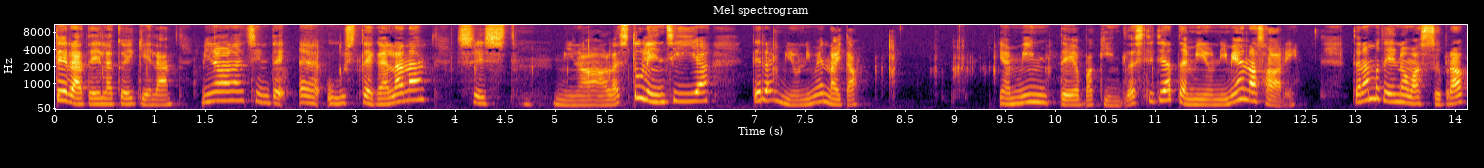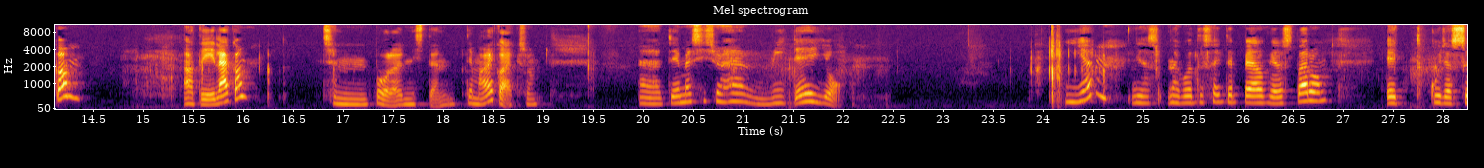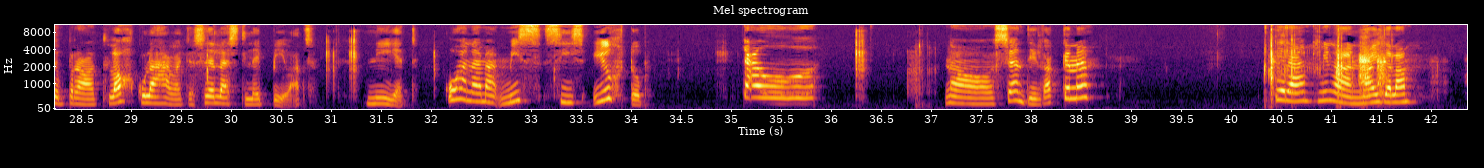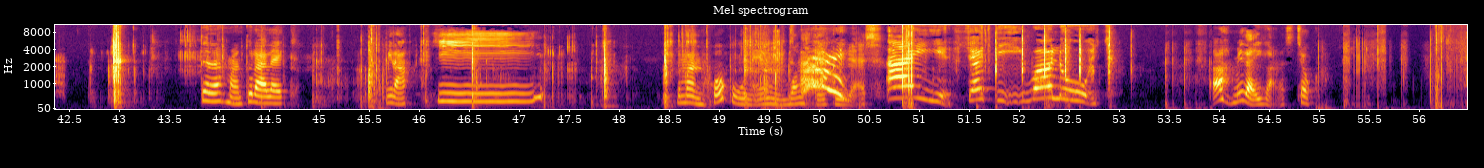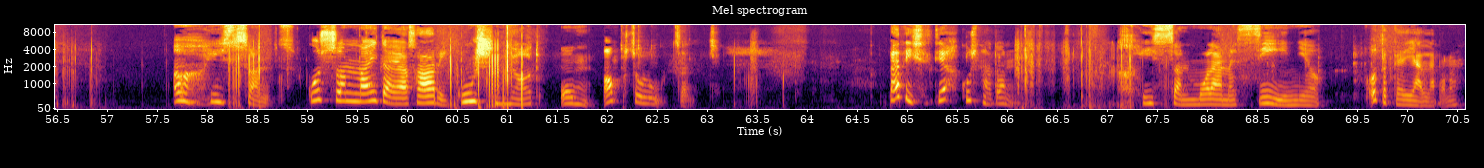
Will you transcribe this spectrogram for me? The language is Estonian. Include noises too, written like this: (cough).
tere teile kõigile, mina olen siin te äh, uus tegelane, sest mina alles tulin siia. tere, minu nimi on Naida. ja mind te juba kindlasti teate, minu nimi on Asari. täna ma teen oma sõbraga, Adelega, see on poolenisti on temale ka, eks ju. teeme siis ühe video. jah, ja nagu te saite pealkirjast aru et kuidas sõbrad lahku lähevad ja sellest lepivad. nii et kohe näeme, mis siis juhtub. no see on tilgakene. tere, mina olen Naidala. tere, ma olen tuleleek. mina. ja ma olen hobune ja mul on vank küljes. ai, see oli valus. ah, mida iganes, tšau oh issand, kus on Naida ja Saari, kus nad on, absoluutselt. päriselt jah, kus nad on? oh issand, me oleme siin ju. oodake jälle palun.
